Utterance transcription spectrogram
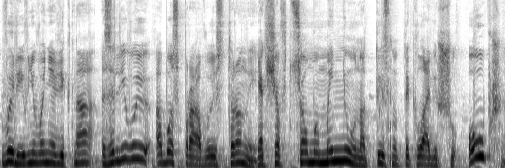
вирівнювання вікна з лівої або з правої сторони. Якщо в цьому меню натиснути клавішу Option,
